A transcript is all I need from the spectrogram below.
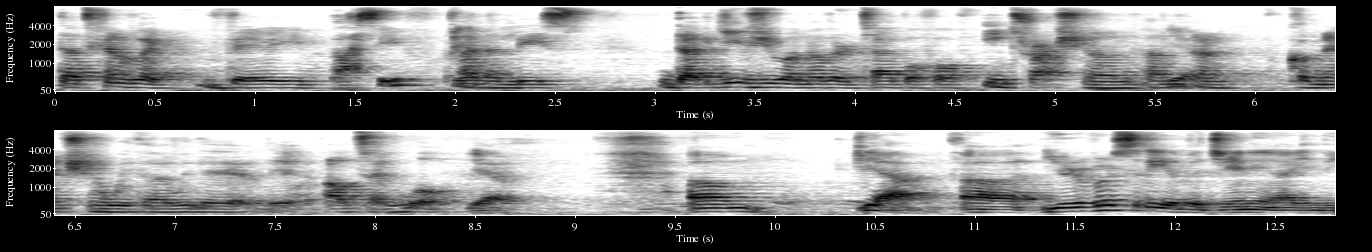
That's kind of like very passive, and at least that gives you another type of, of interaction and, Yeah. and connection with uh, with the, the outside world. Yeah. Um, yeah. Uh, University of Virginia in the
